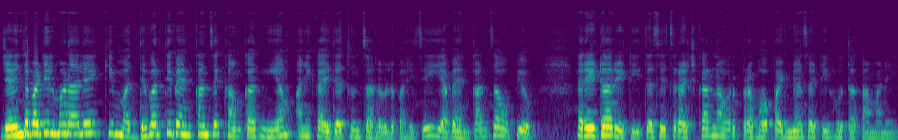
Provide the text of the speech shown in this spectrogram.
जयंत पाटील म्हणाले की मध्यवर्ती बँकांचे कामकाज नियम आणि कायद्यातून चालवलं पाहिजे. या बँकांचा उपयोग रेटारेटी तसेच राजकारणावर प्रभाव पडण्यासाठी होता कामा नये.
